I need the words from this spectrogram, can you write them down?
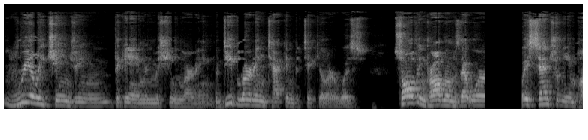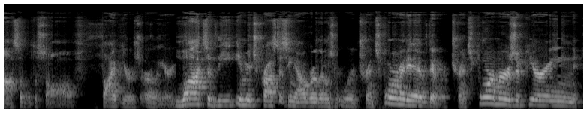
really changing the game in machine learning. Deep learning tech in particular was solving problems that were essentially impossible to solve five years earlier. Lots of the image processing algorithms were transformative. There were transformers appearing.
